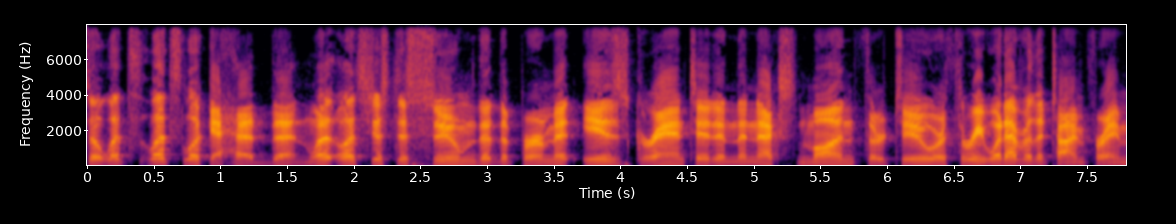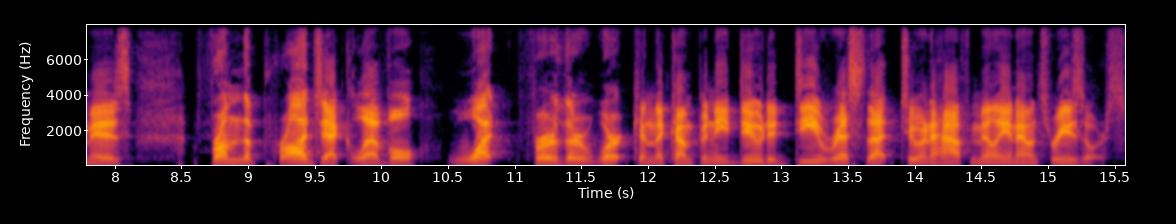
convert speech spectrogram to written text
So let's let's look ahead then. Let, let's just assume that the permit is granted in the next month or two or three, whatever the time frame is. From the project level, what further work can the company do to de-risk that two and a half million ounce resource?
